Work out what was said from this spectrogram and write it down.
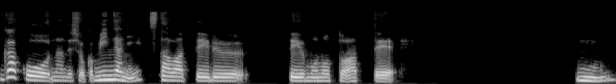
が、こう、なんでしょうか、みんなに伝わっているっていうものとあって、うん。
